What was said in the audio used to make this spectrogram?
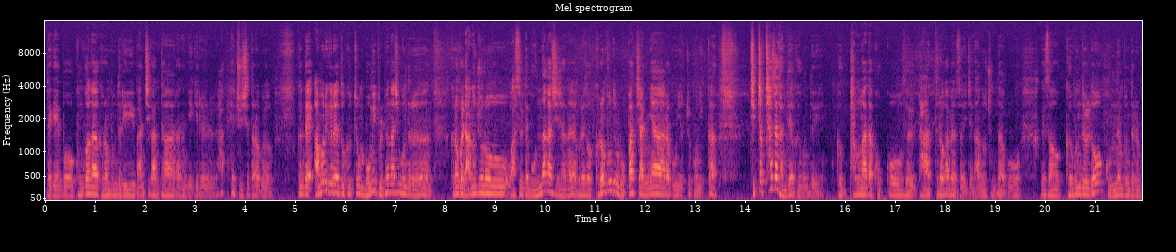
되게 뭐 굶거나 그런 분들이 많지가 않다라는 얘기를 하- 해 주시더라고요. 근데 아무리 그래도 그 좀 몸이 불편하신 분들은 그런 걸 나눠주러 왔을 때 못 나가시잖아요. 그래서 그런 분들은 못 받지 않냐라고 여쭤보니까 직접 찾아간대요, 그분들이. 그 방마다 곳곳을 다 들어가면서 이제 나눠준다고. 그래서 그분들도 곱는 분들은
